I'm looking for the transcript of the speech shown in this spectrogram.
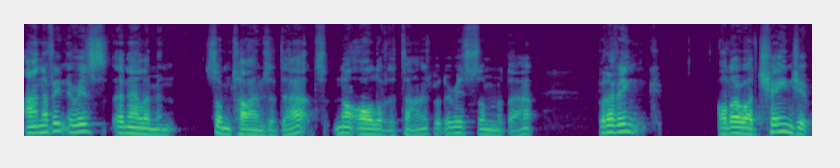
And I think there is an element sometimes of that, not all of the times, but there is some of that. But I think, although I'd change it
